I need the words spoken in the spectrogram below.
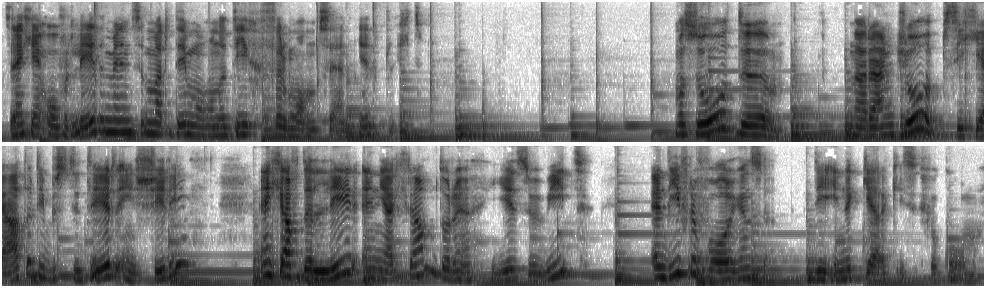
zijn geen overleden mensen, maar demonen die vermomd zijn in het licht. Maar zo de Naranjo, een psychiater, die bestudeerde in Chili en gaf de leer enneagram door een jezuïet en die vervolgens die in de kerk is gekomen.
